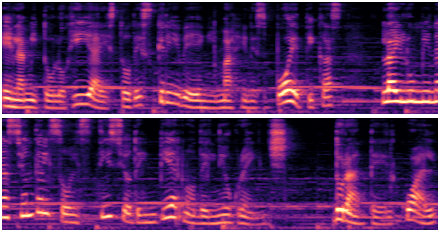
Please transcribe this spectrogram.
En la mitología esto describe en imágenes poéticas la iluminación del solsticio de invierno del New Grange, durante el cual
